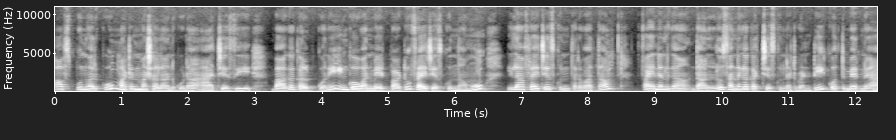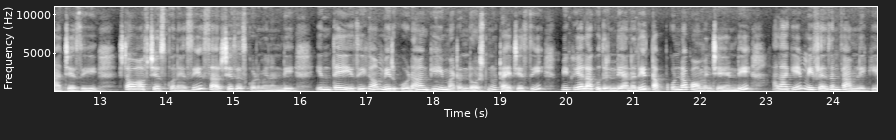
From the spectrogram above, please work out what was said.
హాఫ్ స్పూన్ వరకు మటన్ మసాలాను కూడా యాడ్ చేసి బాగా కలుపుకొని ఇంకో వన్ మినిట్ పాటు ఫ్రై చేసుకుందాము. ఇలా ఫ్రై చేసుకున్న తర్వాత ఫైనల్గా దానిలో సన్నగా కట్ చేసుకున్నటువంటి కొత్తిమీరను యాడ్ చేసి స్టవ్ ఆఫ్ చేసుకొనేసి సర్వ్ చేసేసుకోవడమేనండి. ఇంతే ఈజీగా మీరు కూడా గీ మటన్ రోస్ట్ను ట్రై చేసి మీకు ఎలా కుదిరింది అన్నది తప్పకుండా కామెంట్ చేయండి. అలాగే మీ ఫ్రెండ్స్ అండ్ ఫ్యామిలీకి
